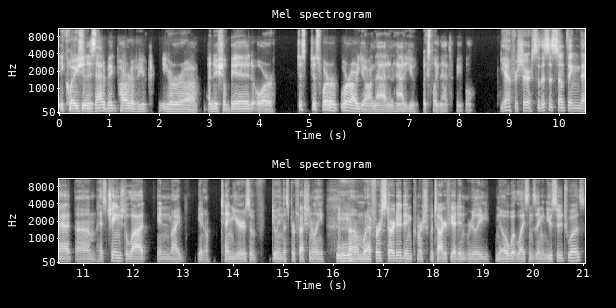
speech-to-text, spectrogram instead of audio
equation is that a big part of your your uh, initial bid or just just where where are you on that and how do you explain that to people Yeah, for sure. So this is something that um, has changed a lot in my, you know, 10 years of doing this professionally. hmm Um, when I first started in commercial photography, I didn't really know what licensing and usage was.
